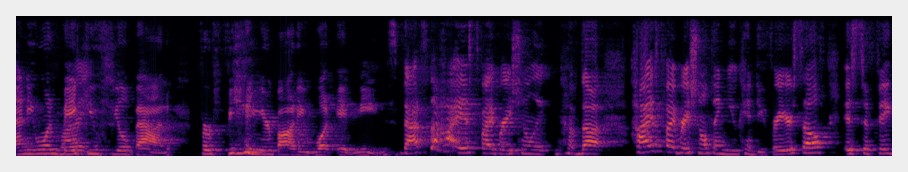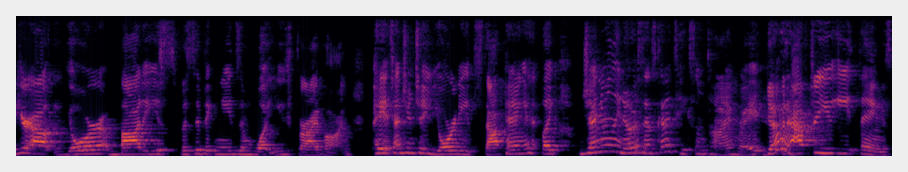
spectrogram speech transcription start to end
anyone make you feel bad for feeding your body what it needs. That's the highest vibrational the highest vibrational thing you can do for yourself is to figure out your body's specific needs and what you thrive on. Pay attention to your needs. Stop paying like genuinely notice and it's going to take some time right? Yeah. but after you eat things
